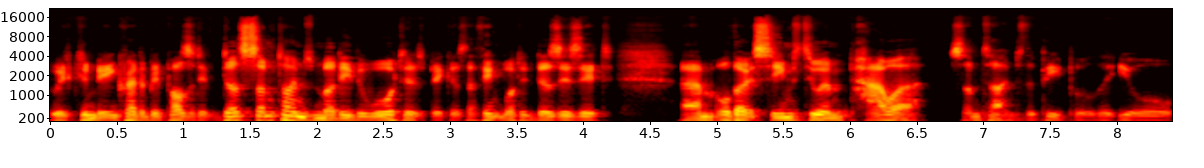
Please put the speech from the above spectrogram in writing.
which can be incredibly positive, does sometimes muddy the waters because I think what it does is it, um, although it seems to empower sometimes the people that you're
